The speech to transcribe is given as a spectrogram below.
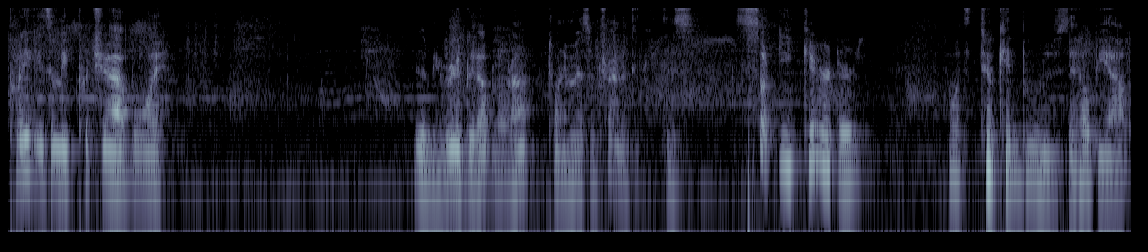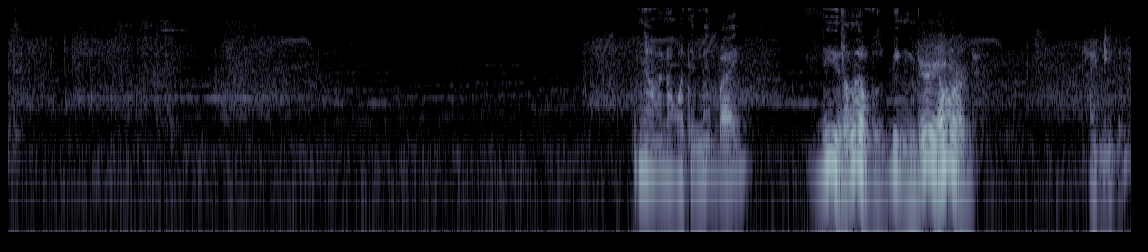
Please let me put you out, boy. This would be a really good upload, huh? 20 minutes. I'm trying to defeat this sucky characters. And with two kid Buus to help you out. Now I know what they meant by these levels being very hard. I need it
